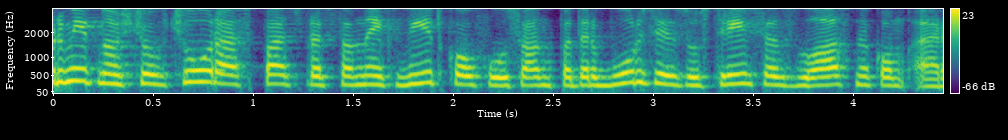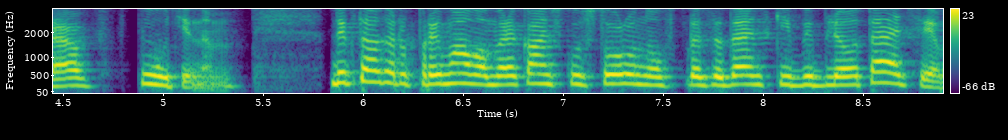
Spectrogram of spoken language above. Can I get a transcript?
Примітно, що вчора спецпредставник Вітков у Санкт-Петербурзі зустрівся з власником РФ Путіним. Диктатор приймав американську сторону в президентській бібліотеці.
